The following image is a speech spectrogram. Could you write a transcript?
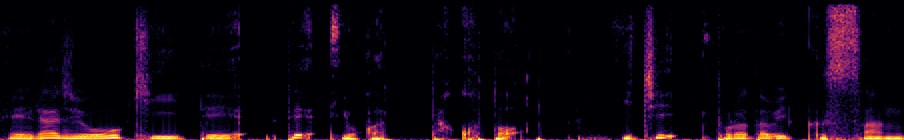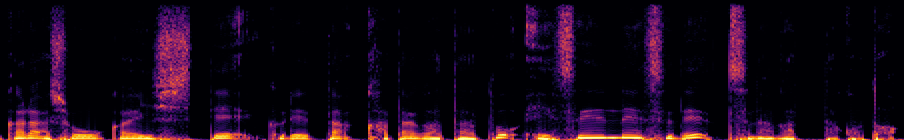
えーラジオを聞いててよかったこと。1、トラタビックスさんから紹介してくれた方々と SNS でつながったこと。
